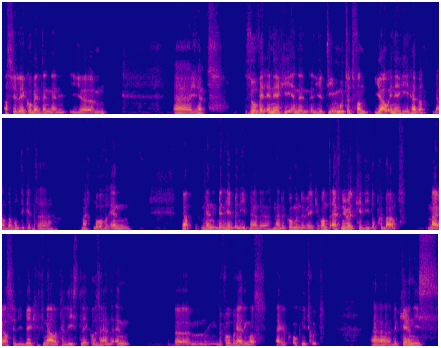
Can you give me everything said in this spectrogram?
als je Leco bent en, en je, je hebt zoveel energie en, en, je team moet het van jouw energie hebben, ja, dan vond ik het uh, maar boven. En ja, ik ben, ik ben heel benieuwd naar de, naar de komende weken. Want hij heeft nu wel krediet opgebouwd. Maar als je die bekerfinale verliest, Leco zijnde, en de, de voorbereiding was eigenlijk ook niet goed. Uh, de kern is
